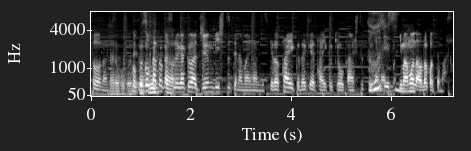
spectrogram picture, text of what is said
そうなんです。なるほどね国語科とか数学は準備室って名前なんですけど、体育だけは体育教官室っていう名前ね今もなお残ってます。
